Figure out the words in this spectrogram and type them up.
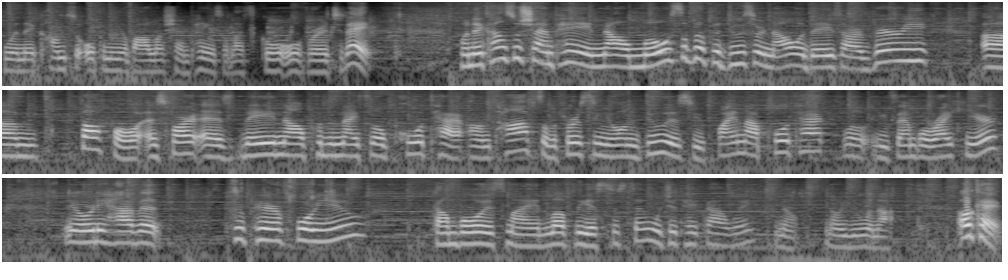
when it comes to opening a bottle of champagne. So let's go over it today. When it comes to champagne, now most of the producers nowadays are very um, thoughtful as far as they now put a nice little pull tag on top. So the first thing you want to do is you find that pull tag, for example right here. They already have it prepared for you. Gumbo is my lovely assistant. Would you take that away? No, no, you will not. Okay.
